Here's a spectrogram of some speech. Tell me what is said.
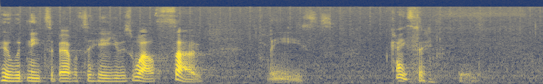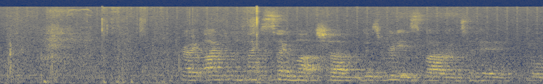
who would need to be able to hear you as well. So please, Casey. Great, Ivan, thanks so much. Um, it was really inspiring to hear your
